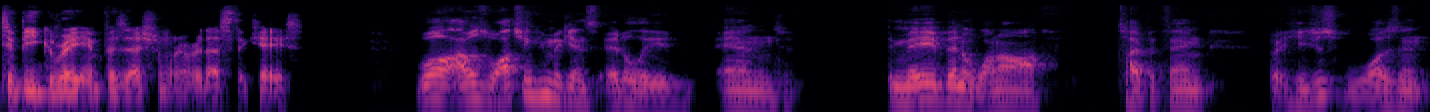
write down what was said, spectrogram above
to be great in possession whenever that's the case. Well, I was watching him against Italy, and it may have been a one-off type of thing, but he just wasn't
